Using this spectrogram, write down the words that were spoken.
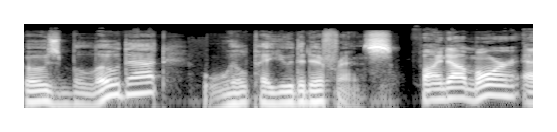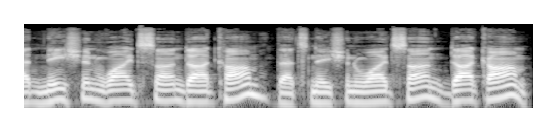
goes below that, we'll pay you the difference. Find out more at nationwidesun.com. That's nationwidesun.com.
